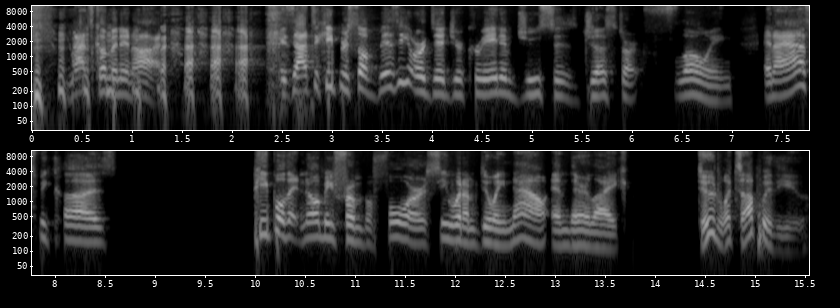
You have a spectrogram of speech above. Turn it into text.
Matt's coming in high. Is that to keep yourself busy or did your creative juices just start flowing? And I ask because people that know me from before see what I'm doing now and they're like, dude, what's up with you?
